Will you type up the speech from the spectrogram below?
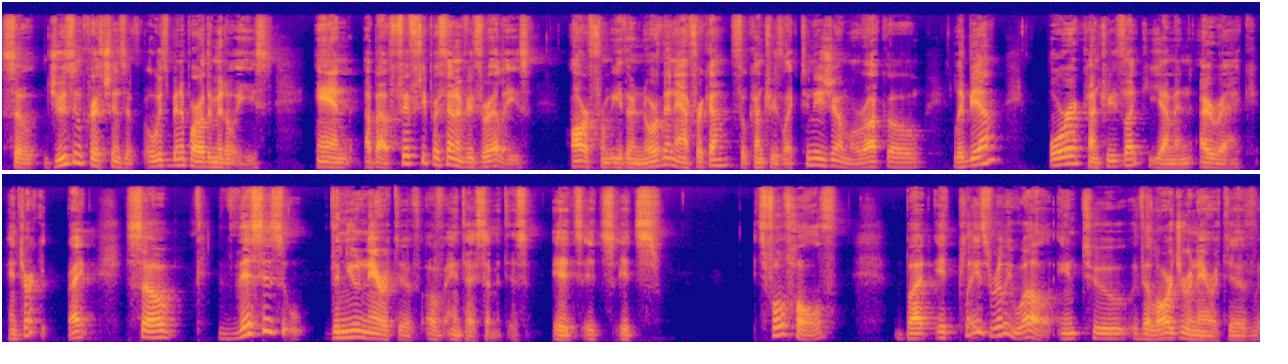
So Jews and Christians have always been a part of the Middle East, and about 50% of Israelis are from either Northern Africa, so countries like Tunisia, Morocco, Libya, or countries like Yemen, Iraq, and Turkey, right? So this is the new narrative of anti-Semitism. It's it's it's it's full of holes, but it plays really well into the larger narrative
